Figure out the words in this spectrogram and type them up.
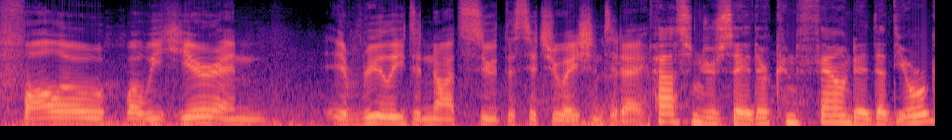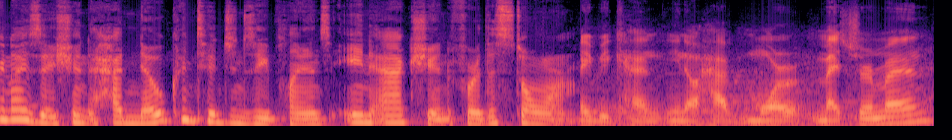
follow what we hear and it really did not suit the situation today. Passengers say they're confounded that the organization had no contingency plans in action for the storm. Maybe can you know have more measurement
